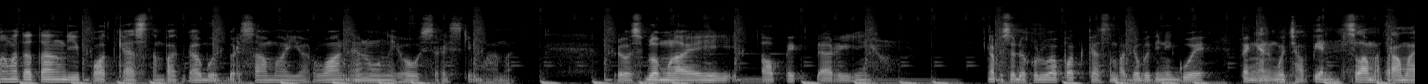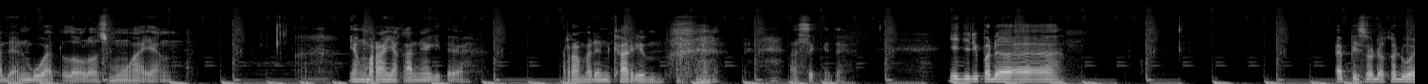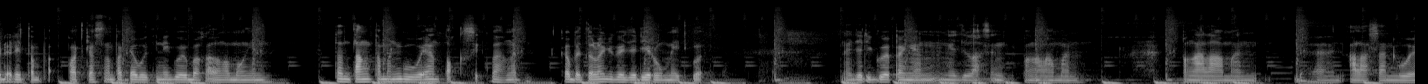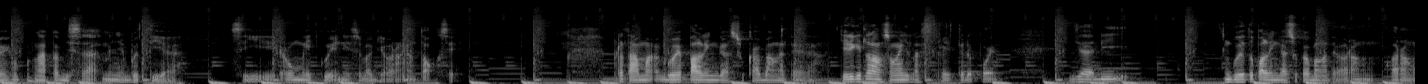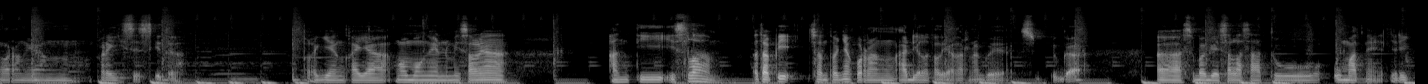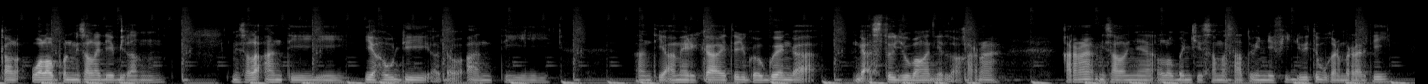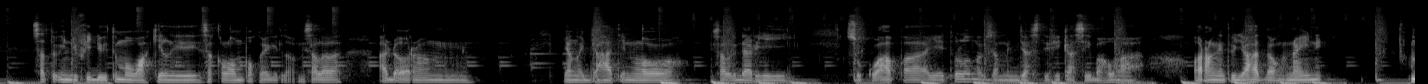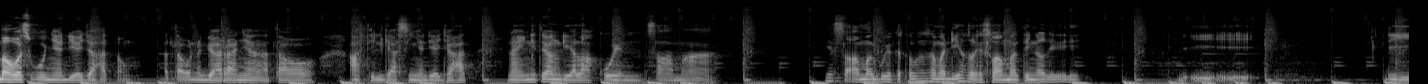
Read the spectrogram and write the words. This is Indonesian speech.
Selamat datang di podcast tempat gabut bersama your one and only host Rizky Muhammad. Aduh, sebelum mulai topik dari episode kedua podcast tempat gabut ini gue pengen ngucapin selamat Ramadan buat lo, lo semua yang yang merayakannya gitu ya. Ramadan Karim. Asik gitu. Ya jadi pada episode kedua dari tempat podcast tempat gabut ini gue bakal ngomongin tentang teman gue yang toxic banget. Kebetulan juga jadi roommate gue. Nah jadi gue pengen ngejelasin pengalaman pengalaman dan alasan gue mengapa bisa menyebut dia si roommate gue ini sebagai orang yang toxic. Pertama, gue paling gak suka banget ya. Jadi kita langsung aja lah straight to the point. Jadi gue tuh paling gak suka banget ya orang orang-orang yang racist gitu. Apalagi yang kayak ngomongin misalnya anti Islam eh, tapi contohnya kurang adil kali ya karena gue juga uh, sebagai salah satu umatnya. Jadi kalau walaupun misalnya dia bilang misalnya anti Yahudi atau anti anti Amerika itu juga gue nggak nggak setuju banget gitu loh. Karena karena misalnya lo benci sama satu individu itu bukan berarti satu individu itu mewakili sekelompok kayak gitu. Loh misalnya ada orang yang ngejahatin lo misalnya dari suku apa ya itu lo nggak bisa menjustifikasi bahwa orang itu jahat dong. Nah ini bahwa sukunya dia jahat dong atau negaranya atau afiliasinya dia jahat. Nah ini tuh yang dia lakuin selama ya selama gue ketemu sama dia kali ya, selama tinggal di di di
